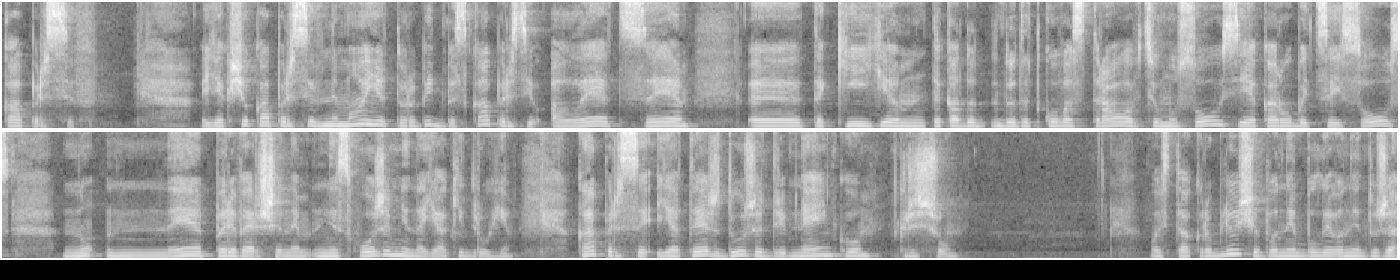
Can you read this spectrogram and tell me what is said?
каперсів. Якщо каперсів немає, то робіть без каперсів, але це такий, ем, така додаткова страва в цьому соусі, яка робить цей соус ну, не перевершеним, не схожим ні на які другі. Каперси я теж дуже дрібненько кришу. Ось так роблю, щоб вони були, вони дуже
